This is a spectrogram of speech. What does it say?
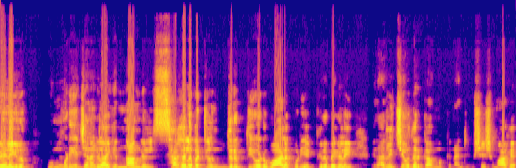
வேளையிலும் உம்முடைய ஜனங்களாகிய நாங்கள் சகலவற்றிலும் திருப்தியோடு வாழக்கூடிய கிருபைகளை அறிச்சுவதற்காக உமக்கு நன்றி. விசேஷமாக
